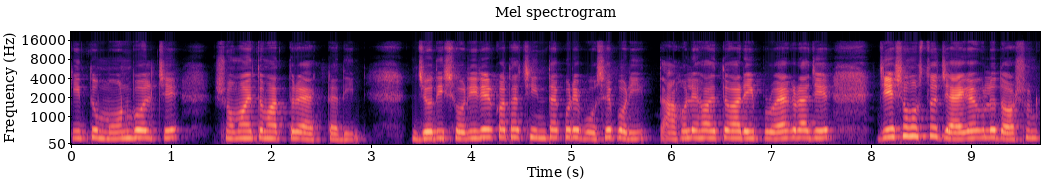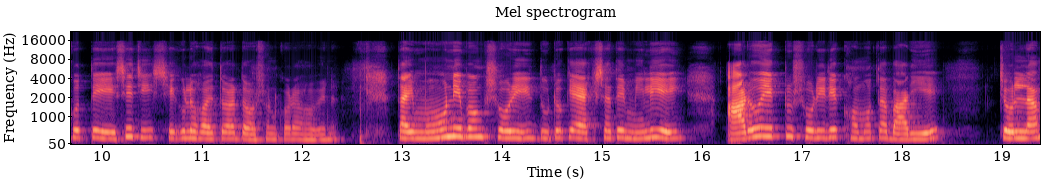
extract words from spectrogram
কিন্তু মন বলছে সময় তো মাত্র একটা দিন। যদি শরীরের কথা চিন্তা করে বসে পড়ি, তাহলে হয়তো আর এই প্রয়াগরাজের যে সমস্ত জায়গাগুলো দর্শন করতে এসেছি, সেগুলো হয়তো আর দর্শন করা হবে না। তাই মন এবং শরীর দুটোকে একসাথে মিলিয়েই আরও একটু শরীরে ক্ষমতা বাড়িয়ে চললাম,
